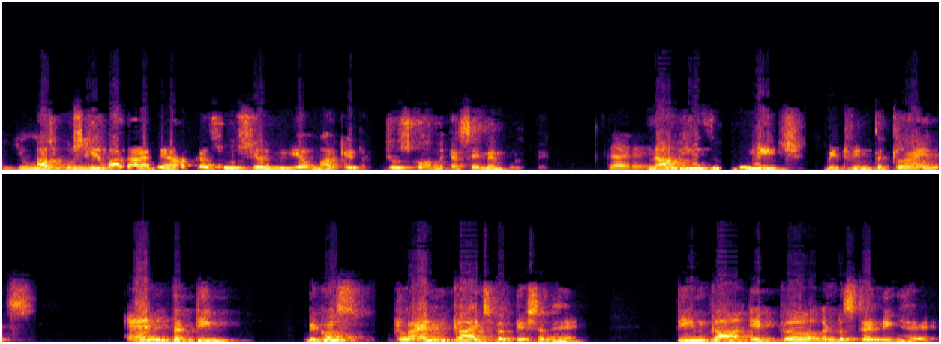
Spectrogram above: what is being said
अब उसके बाद आ गया आपका सोशल मीडिया मार्केटर जो उसको हम एस एम एम बोलते हैं। Now he is bridge between the clients and the team because client का एक्सपेक्टेशन है टीम का एक अंडरस्टैंडिंग uh, है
